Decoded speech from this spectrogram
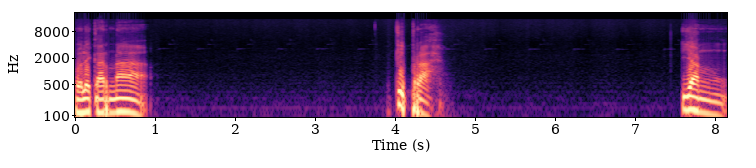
Oleh karena kiprah yang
